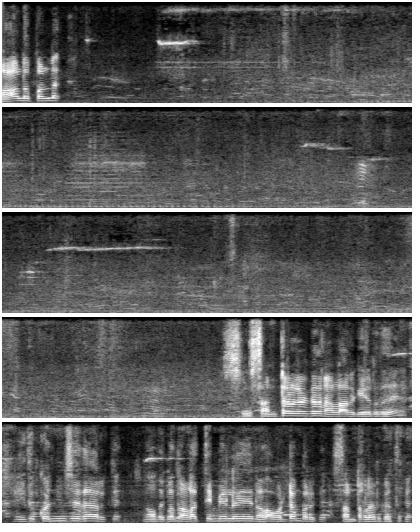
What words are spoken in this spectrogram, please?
நாலு பல்லு. ஸோ சென்ட்ரல் இருக்கிறது நல்லா இருக்கு எருது இது கொஞ்சம் இதாக இருக்கு. அதுக்கு வந்து நல்லா திமிழ் நல்லா ஒட்டம்பு இருக்கு சென்ட்ரல் இருக்கிறதுக்கு.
